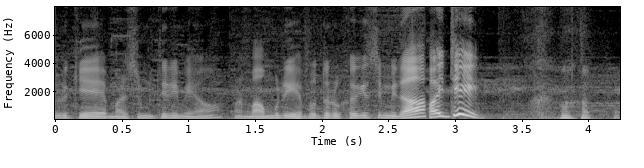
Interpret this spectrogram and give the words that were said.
이렇게 말씀을 드리며 마무리 해보도록 하겠습니다. 화이팅!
